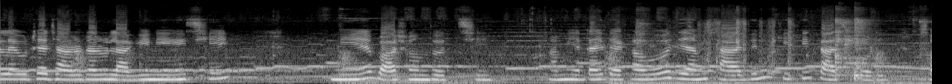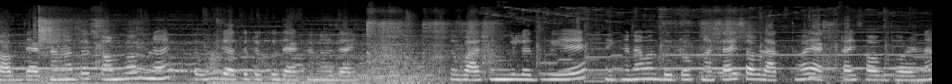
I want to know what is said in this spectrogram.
সকালে উঠে ঝাড়ু টাড়ু লাগিয়ে নিয়েছি, নিয়ে বাসন ধরছি। আমি এটাই দেখাবো যে আমি সারাদিন কি কি কাজ করি। সব দেখানো তো সম্ভব নয়, তবু যতটুকু দেখানো যায়। তো বাসনগুলো ধুয়ে এখানে আমার দুটো খাঁচায় সব রাখতে হয়, একটাই সব ধরে না।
